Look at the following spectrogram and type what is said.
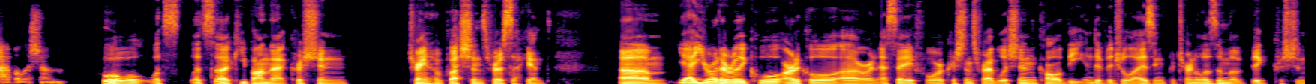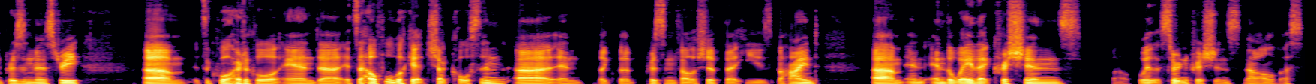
abolition. Cool. Well, let's let's uh, keep on that Christian train of questions for a second. Um, yeah, you wrote a really cool article uh, or an essay for Christians for Abolition called "The Individualizing Paternalism of Big Christian Prison Ministry." Um, it's a cool article, and uh, it's a helpful look at Chuck Colson uh, and like the prison fellowship that he's behind, um, and and the way that Christians, well, the way that certain Christians, not all of us,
